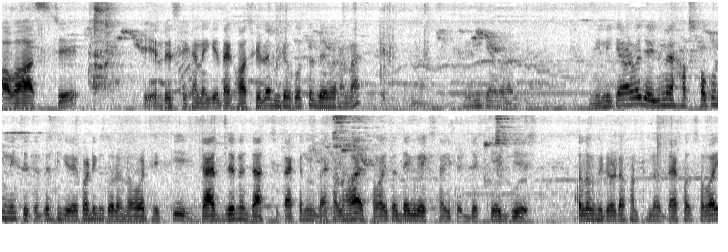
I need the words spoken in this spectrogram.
বাবা আসছে। এলে সেখানে গিয়ে দেখা হসপিটালে ভিডিও করতে দেবে না না। মিনি ক্যামেরা বাজে ওই জন্য হাফ পকন নিচ্ছি তাতে ঠিক রেকর্ডিং করে নেব ঠিক কি? যার জন্য যাচ্ছি তাকে দেখালে হয় সবাই তো দেখবে এক্সাইটেড যে কে গেস্ট চলো ভিডিওটা কন্টিনিউ দেখো সবাই।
